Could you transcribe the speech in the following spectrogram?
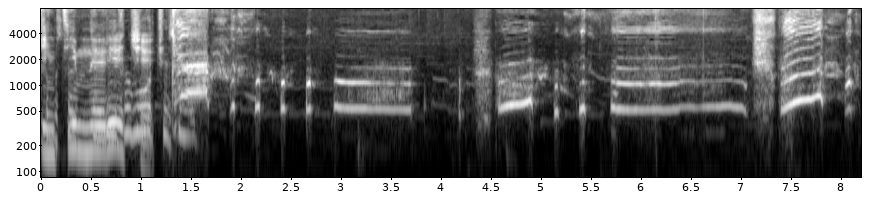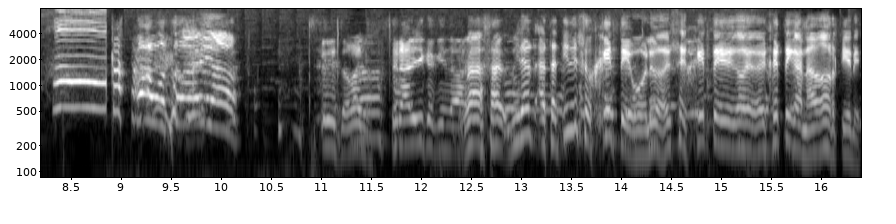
Интимные речи. Listo, vale. Será Vika quien la va Vas a- mirá, hasta tiene ese ojete, boludo. Ese ojete, ojete ganador tiene.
